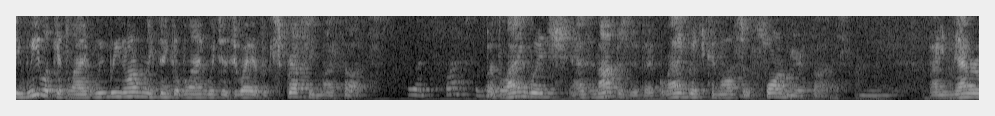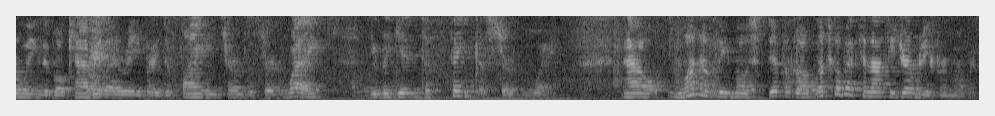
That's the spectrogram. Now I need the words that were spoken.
See, we look at language, we, we normally think of language as a way of expressing my thoughts. But language has an opposite effect. Language can also form your thoughts. Mm-hmm. By narrowing the vocabulary, by defining terms a certain way, you begin to think a certain way. Now, one of the most difficult, let's go back to Nazi Germany for a moment.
